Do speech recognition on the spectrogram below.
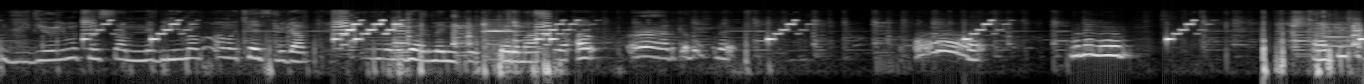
Videoyu mu kessem ne bilmem ama kesmeyeceğim. Beni görmenizi isterim arkadaşlar. Arkadaşlar. Aa, bu ne lan? Arkadaşlar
